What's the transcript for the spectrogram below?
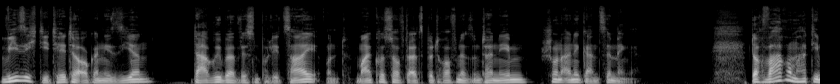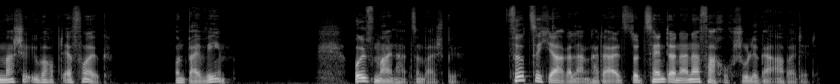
Wie sich die Täter organisieren, darüber wissen Polizei und Microsoft als betroffenes Unternehmen schon eine ganze Menge. Doch warum hat die Masche überhaupt Erfolg? Und bei wem? Ulf Meinhardt zum Beispiel. 40 Jahre lang hat er als Dozent an einer Fachhochschule gearbeitet.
